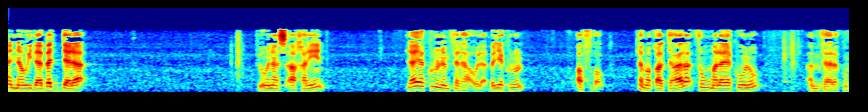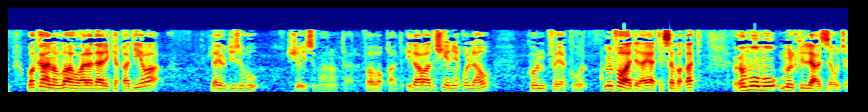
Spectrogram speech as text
أنه إذا بدل بأناس آخرين لا يكونون مثل هؤلاء بل يكونون أفضل. كما قال تعالى ثم لا يكونوا أمثالكم. وكان الله على ذلك قديرا لا يعجزه شيء سبحانه وتعالى فهو قادر. إذا أراد شيئا يقول له كن فيكون. من فوائد الآيات سبقت عموم ملك الله عز وجل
